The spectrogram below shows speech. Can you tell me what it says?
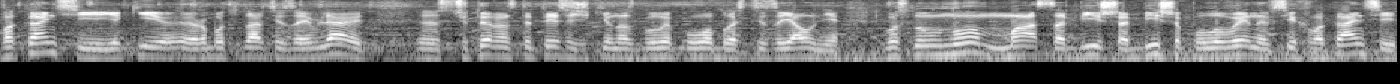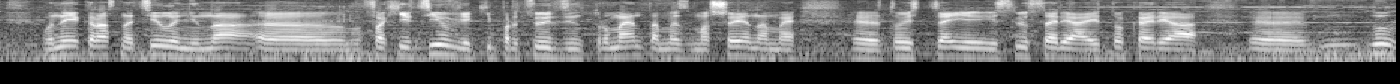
Вакансії, які роботодавці заявляють, е, з 14 тисяч, які в нас були по області заявлені, в основному маса більша, більше половини всіх вакансій, вони якраз націлені на е, фахівців, які працюють з інструментами, з машинами. Е, Тобто це і слюсаря, і токаря. Ну,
